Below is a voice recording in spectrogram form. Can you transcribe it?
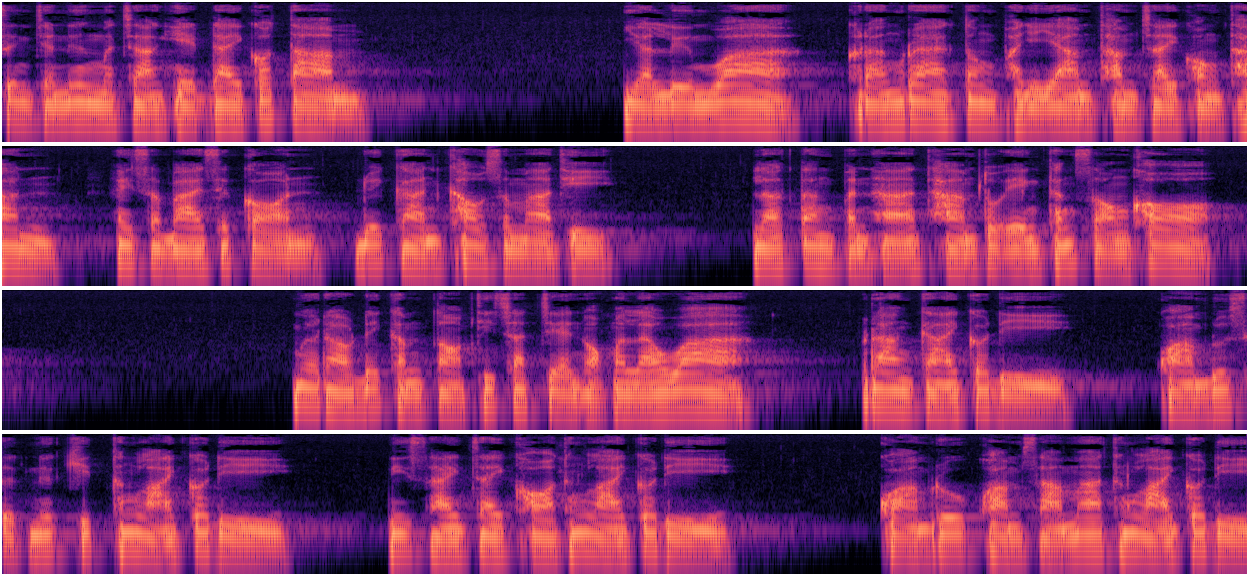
ซึ่งจะเนื่องมาจากเหตุใดก็ตาม อย่าลืมว่าครั้งแรกต้องพยายามทำใจของท่านให้สบายเสียก่อนด้วยการเข้าสมาธิ แล้วตั้งปัญหาถามตัวเองทั้งสองข้อ เมื่อเราได้คำตอบที่ชัดเจนออกมาแล้วว่า ร่างกายก็ดี ความรู้สึกนึกคิดทั้งหลายก็ดี นิสัยใจคอทั้งหลายก็ดี ความรู้ความสามารถทั้งหลายก็ดี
